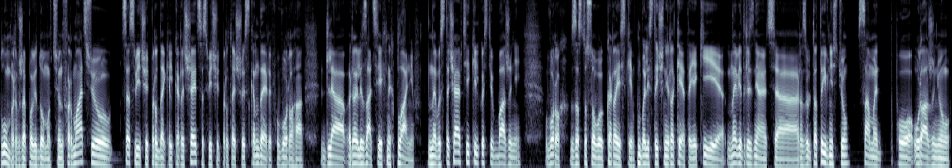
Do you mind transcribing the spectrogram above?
Плумбер вже повідомив цю інформацію. Це свідчить про декілька речей. Це свідчить про те, що іскандерів у ворога для реалізації їхніх планів не вистачає в тій кількості в бажаній. Ворог застосовує корейські балістичні ракети, які не відрізняються результативністю саме по ураженню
